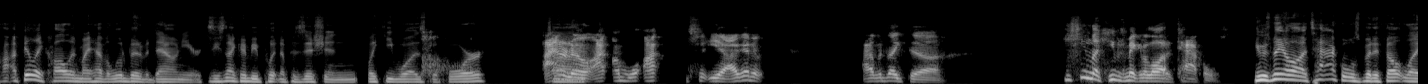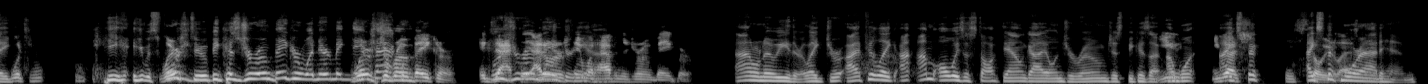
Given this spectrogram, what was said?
I feel like Holland might have a little bit of a down year because he's not going to be put in a position like he was before. I don't Um, know. I, I'm. I, so yeah, I gotta. I would like to. He seemed like he was making a lot of tackles, He was making a lot of tackles, but it felt like which he he was Where's- forced to because Jerome Baker wasn't there to make damn Where's tackles. Jerome Baker? Exactly. Jerome I don't Baker? understand what happened to Jerome Baker. I don't know either. Like I feel like I, I'm always a stock down guy on Jerome just because I, I want You I guys, expect I expect more name. out of him.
